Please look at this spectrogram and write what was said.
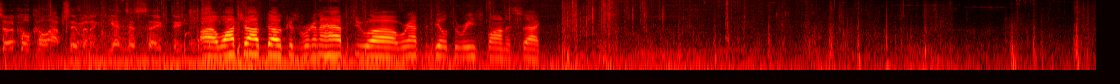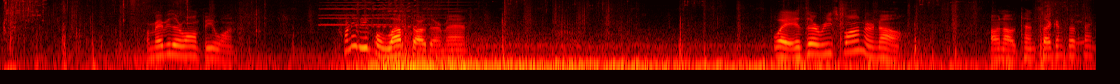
Circle collapse imminent. Get to safety. All right, watch out though, because we're gonna have to uh, we're gonna have to deal with the respawn in a sec. Or maybe there won't be one. How many people left are there, man? Wait, is there a respawn or no? Oh no, 10 seconds I think.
